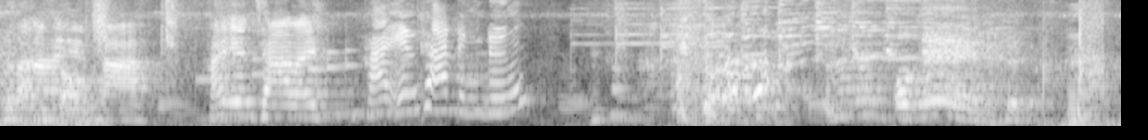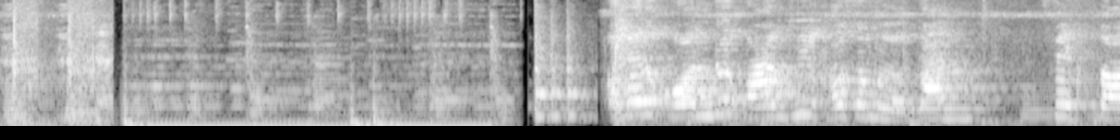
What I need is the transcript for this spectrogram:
เวลาที่สองให้เอ็นชาอะไรหายเอ็นชาดึงดึงโอเค โอเคทุกคนด้วยความที่เขาเสมอกัน 10 ต่อ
